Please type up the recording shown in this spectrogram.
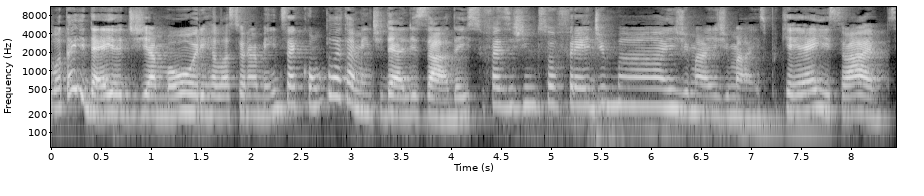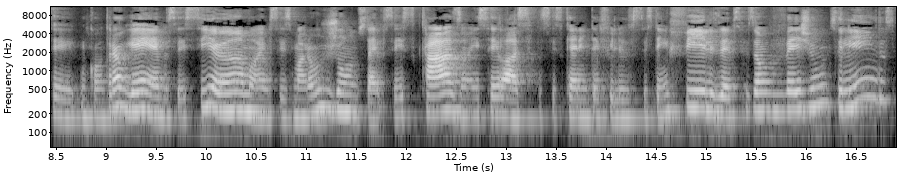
toda a ideia de amor e relacionamentos é completamente idealizada. Isso faz a gente sofrer demais, demais, demais. Porque é isso, ah, você encontra alguém, aí vocês se amam, aí vocês moram juntos, aí vocês casam, aí sei lá, se vocês querem ter filhos, vocês têm filhos, aí vocês vão viver juntos, lindos,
